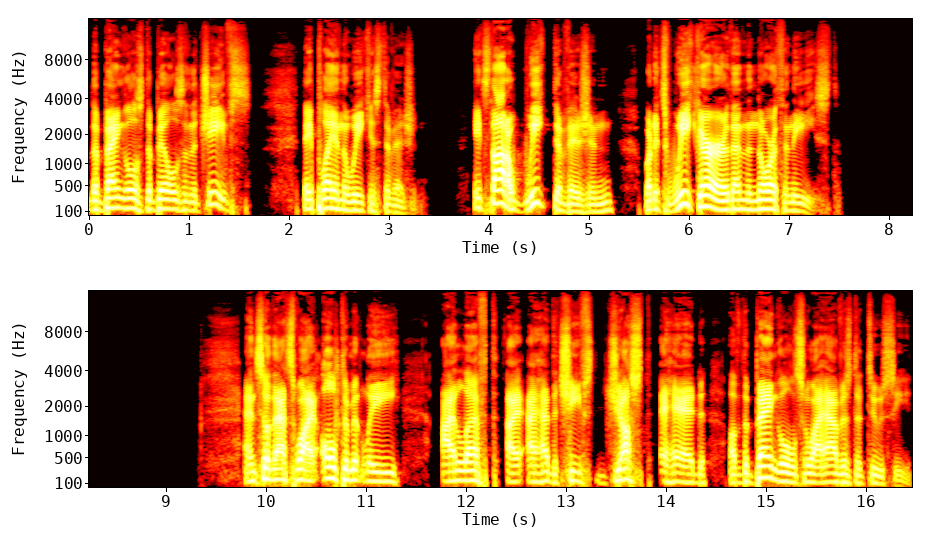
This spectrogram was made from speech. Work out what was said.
the Bengals, the Bills, and the Chiefs, they play in the weakest division. It's not a weak division, but it's weaker than the North and the East. And so that's why ultimately I left, I, I had the Chiefs just ahead of the Bengals, who I have as the two seed.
